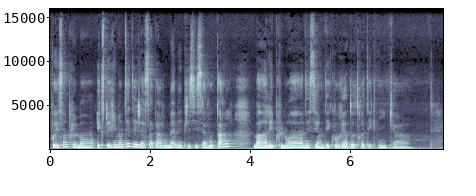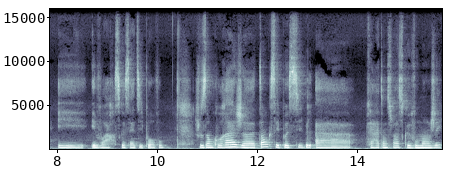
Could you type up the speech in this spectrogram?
Vous pouvez simplement expérimenter déjà ça par vous-même et puis si ça vous parle, ben aller plus loin en essayant de découvrir d'autres techniques et, et, voir ce que ça dit pour vous. Je vous encourage, tant que c'est possible, à faire attention à ce que vous mangez.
